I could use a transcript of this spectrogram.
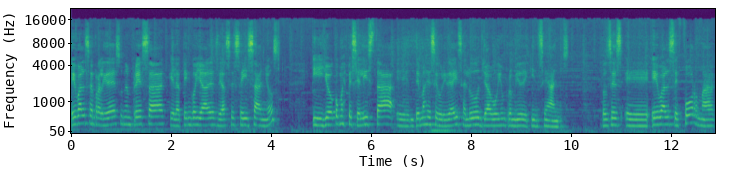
Evals en realidad es una empresa que la tengo ya desde hace seis años y yo como especialista en temas de seguridad y salud ya voy un promedio de 15 años. Entonces, eh, Eval se forma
